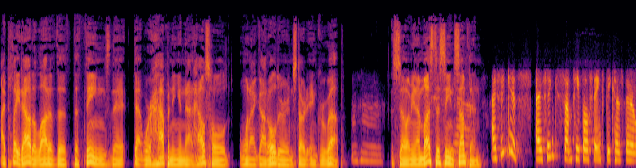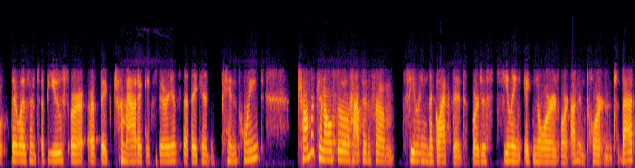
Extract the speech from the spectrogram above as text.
I played out a lot of the the things that that were happening in that household when I got older and started and grew up. hmm So I mean, I must have seen Yeah. something. I think it's. I think some people think because there there wasn't abuse or a big traumatic experience that they can pinpoint. Trauma can also happen from feeling neglected or just feeling ignored or unimportant. That's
